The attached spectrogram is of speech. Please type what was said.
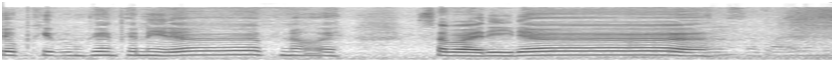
จบคลิปลงเพียงเท่านี้เด้อพี่น้องเอ้ยสบายดีเด้อ สบายดี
